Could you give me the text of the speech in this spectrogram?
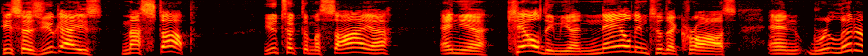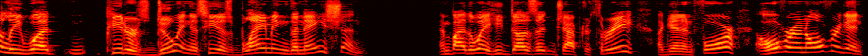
He says, you guys messed up. You took the Messiah and you killed him, you nailed him to the cross. And literally, what Peter's doing is he is blaming the nation. And by the way, he does it in chapter 3, again in 4, over and over again.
